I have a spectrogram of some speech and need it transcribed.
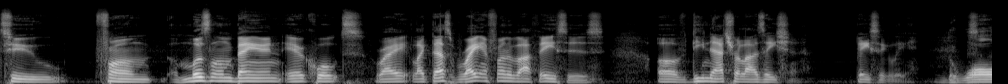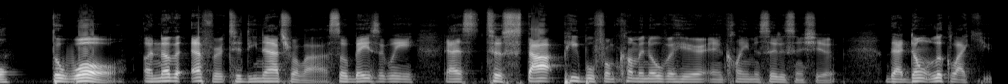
to, from a Muslim ban, air quotes, right? Like that's right in front of our faces of denaturalization, basically The wall. the wall another effort to denaturalize so basically that's to stop people from coming over here and claiming citizenship that don't look like you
